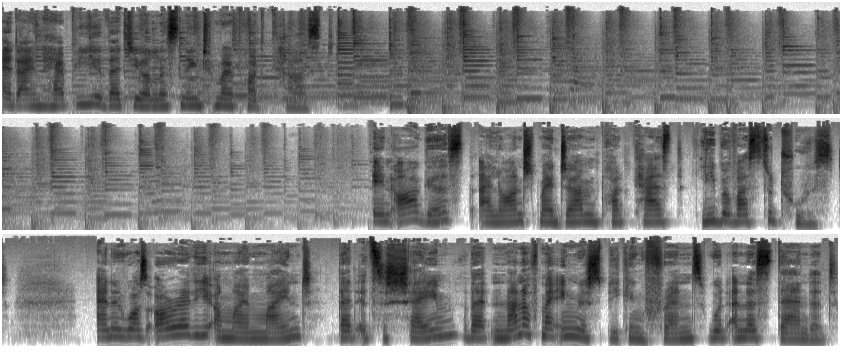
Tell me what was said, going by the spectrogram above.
and I'm happy that you are listening to my podcast. In August, I launched my German podcast, Liebe, was du tust. And it was already on my mind that it's a shame that none of my English speaking friends would understand it.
